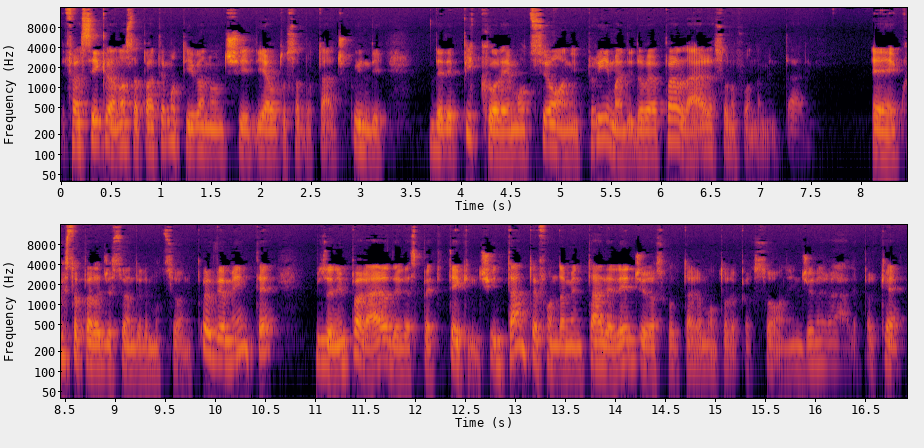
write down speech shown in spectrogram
far sì che la nostra parte emotiva non ci dia autosabotaggio. Quindi delle piccole emozioni prima di dover parlare sono fondamentali. E questo per la gestione delle emozioni. Poi ovviamente bisogna imparare degli aspetti tecnici. Intanto è fondamentale leggere e ascoltare molto le persone in generale, perché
